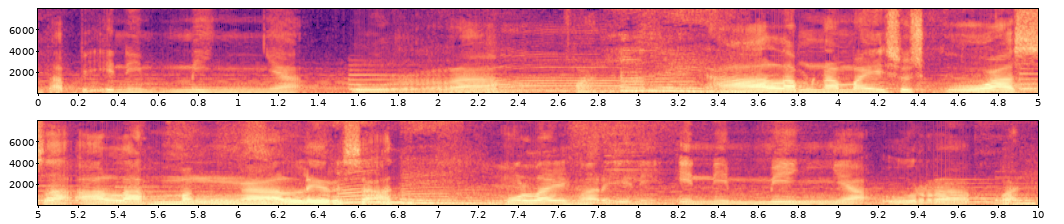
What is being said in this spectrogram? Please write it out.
Tapi ini minyak urapan. Dalam nama Yesus kuasa Allah mengalir saat ini. Mulai hari ini, ini minyak urapan.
